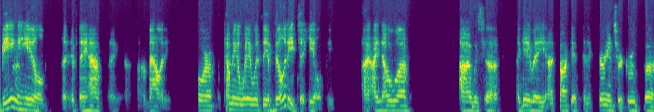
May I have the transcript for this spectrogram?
being healed if they have a, a malady, or coming away with the ability to heal people. I, I know uh, I was uh, I gave a, a, talk at an experiencer group uh,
